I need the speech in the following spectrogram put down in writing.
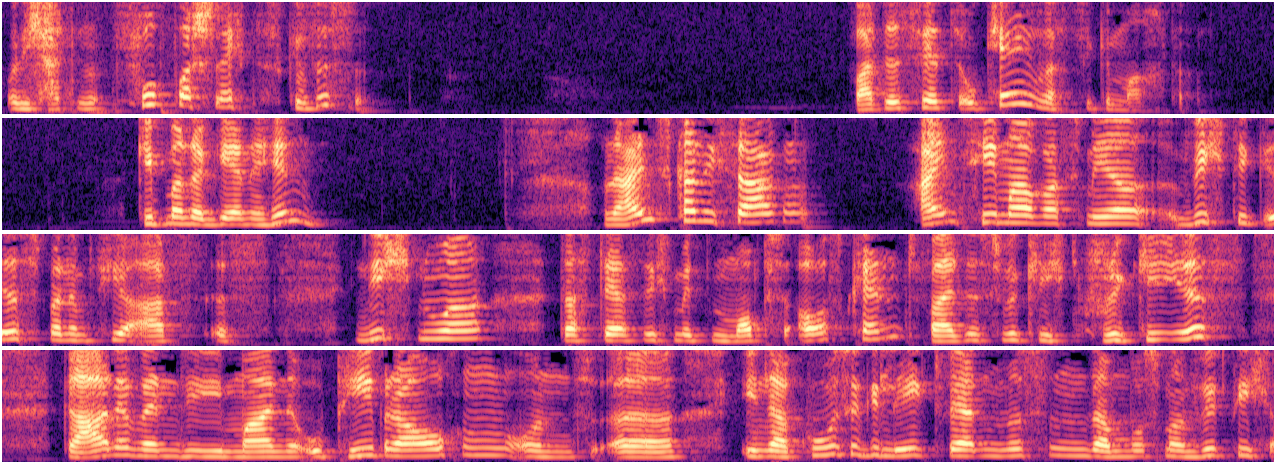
Und ich hatte ein furchtbar schlechtes Gewissen. War das jetzt okay, was sie gemacht hat? Geht man da gerne hin? Und eins kann ich sagen, ein Thema, was mir wichtig ist bei einem Tierarzt, ist nicht nur, dass der sich mit Mops auskennt, weil das wirklich tricky ist, gerade wenn die mal eine OP brauchen und äh, in Narkose gelegt werden müssen, dann muss man wirklich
